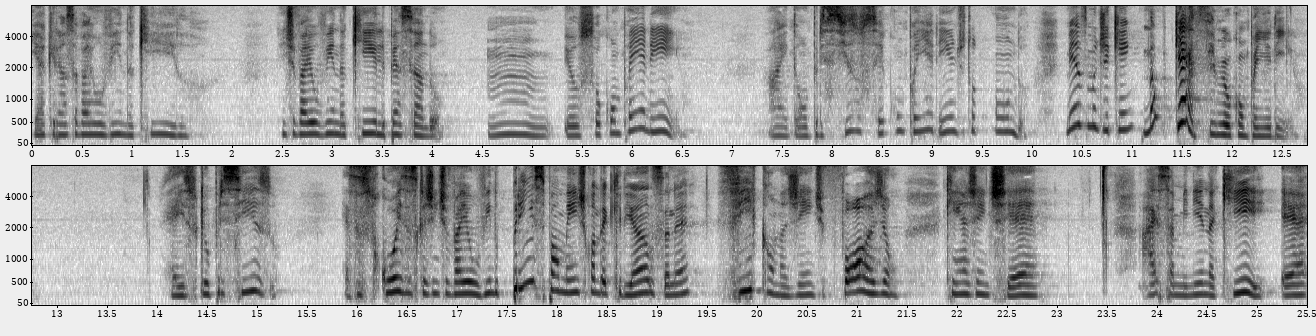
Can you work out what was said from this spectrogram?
E a criança vai ouvindo aquilo a gente vai ouvindo aquilo e pensando: hum, eu sou companheirinho. Ah, então eu preciso ser companheirinho de todo mundo, mesmo de quem não quer ser meu companheirinho. É isso que eu preciso. Essas coisas que a gente vai ouvindo, principalmente quando é criança, né? Ficam na gente, forjam quem a gente é. Ah, essa menina aqui é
